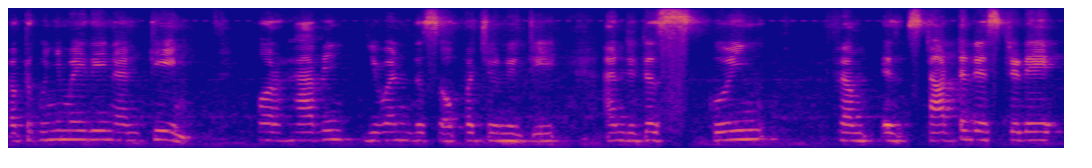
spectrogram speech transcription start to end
Dr. Kunjumaideen and team for having given this opportunity. And it is going from, it started yesterday,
